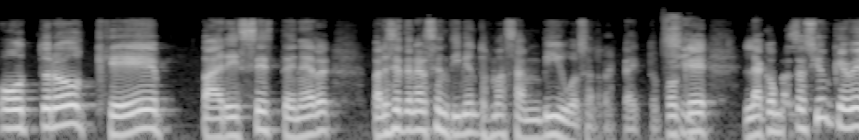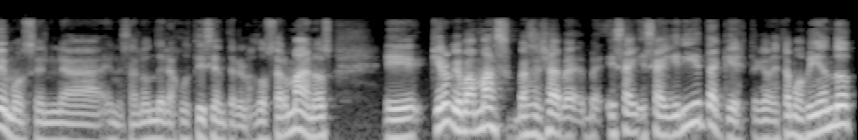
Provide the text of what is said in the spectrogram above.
otro que parece tener parece tener sentimientos más ambiguos al respecto. Porque la conversación que vemos en, la, en, el Salón de la Justicia entre los dos hermanos, eh, creo que va más, más allá, esa, esa grieta que, estamos viendo,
